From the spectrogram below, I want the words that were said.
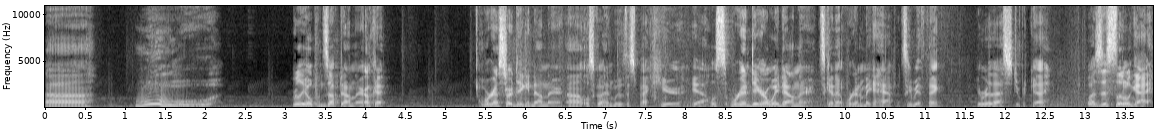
Uh, ooh. Really opens up down there. Okay. We're gonna start digging down there. Uh, let's go ahead and move this back here. Yeah, let's, we're gonna dig our way down there. It's gonna, we're gonna make it happen. It's gonna be a thing. Get rid of that stupid guy. What is this little guy?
